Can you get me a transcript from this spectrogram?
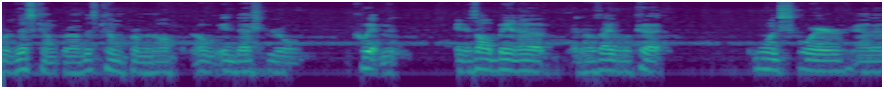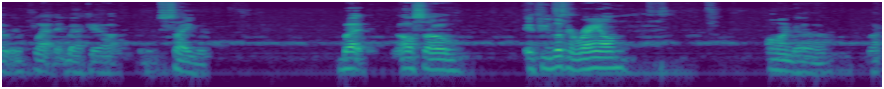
Where this come from? This come from an old, old industrial equipment and it's all bent up and I was able to cut one square out of it and flatten it back out and save it. But also, if you look around on uh, like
